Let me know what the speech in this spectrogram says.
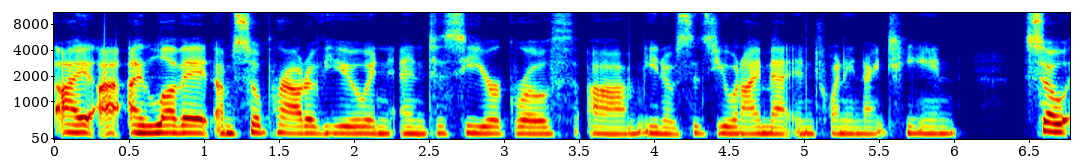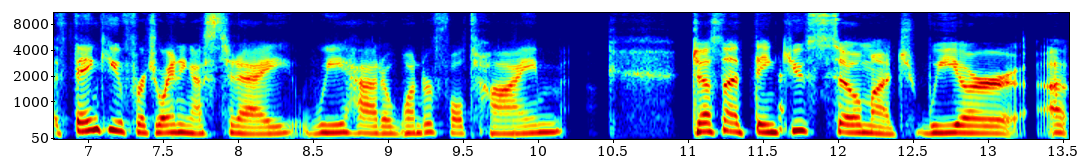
I, I love it. I'm so proud of you and, and to see your growth, um, you know, since you and I met in 2019. So thank you for joining us today. We had a wonderful time. Jyotsna, thank you so much. We are uh,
